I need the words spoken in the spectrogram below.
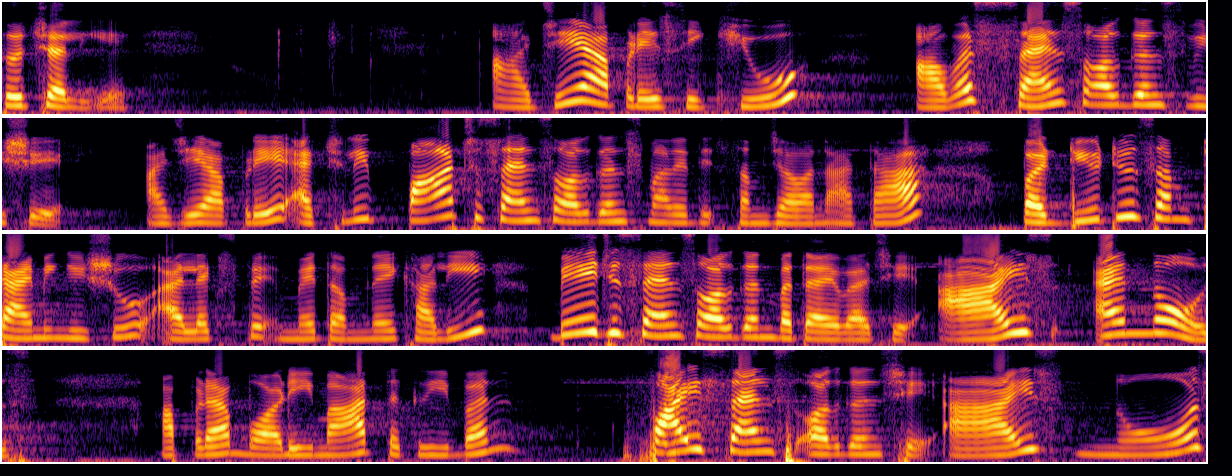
તો ચલીએ. આજે આપણે શીખ્યું આવા સેન્સ ઓર્ગન્સ વિશે. આજે આપણે એકચ્યુઅલી પાંચ સેન્સ ઓર્ગન્સ મારે સમજાવવાના હતા. પણ due to some timing issue I explain મેં તમને ખાલી બે જ સેન્સ ઓર્ગન બતાવ્યા છે. આઈઝ એન્ડ નોઝ આપણા બોડીમાં તકરીબન ફાઇવ સેન્સ ઓર્ગન્સ છે. Eyes nose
